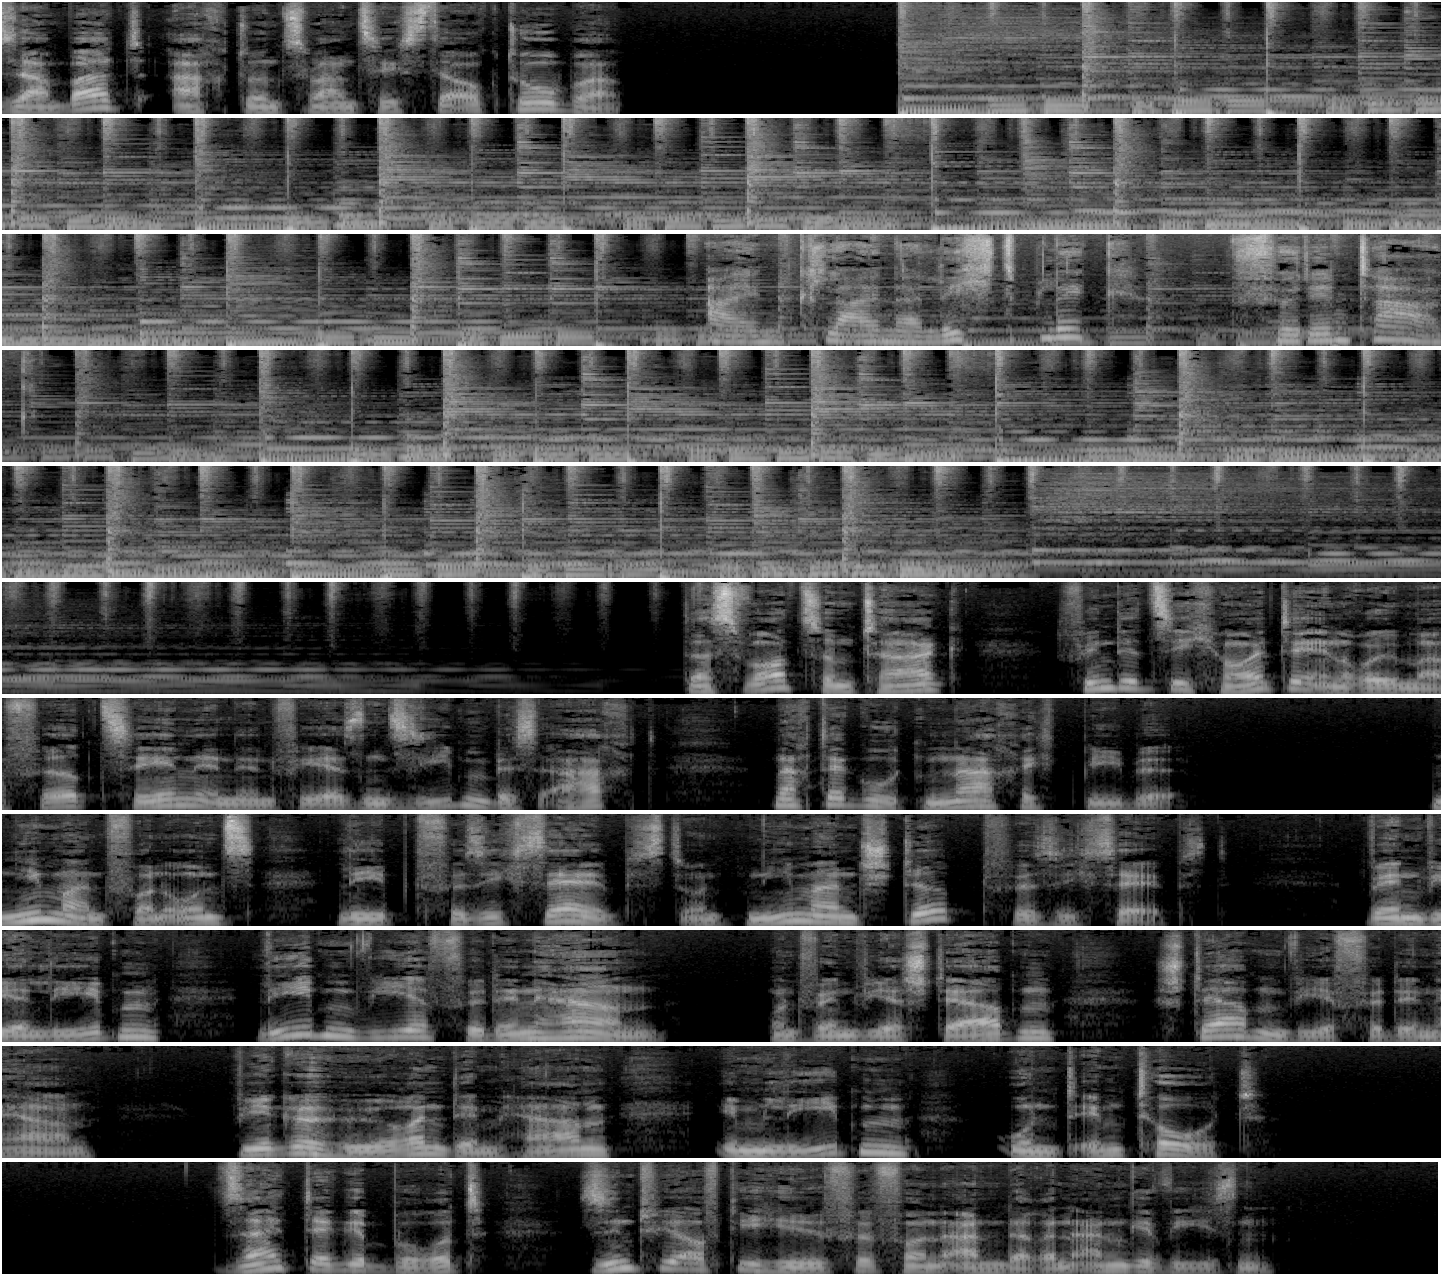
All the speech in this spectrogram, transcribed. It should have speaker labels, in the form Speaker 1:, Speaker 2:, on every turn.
Speaker 1: Sabbat, 28. Oktober.
Speaker 2: Ein kleiner Lichtblick für den Tag.
Speaker 1: Das Wort zum Tag findet sich heute in Römer 14 in den Versen 7 bis 8 nach der guten Nachricht Bibel. Niemand von uns lebt für sich selbst und niemand stirbt für sich selbst. Wenn wir leben, leben wir für den Herrn, und wenn wir sterben, sterben wir für den Herrn. Wir gehören dem Herrn im Leben und im Tod. Seit der Geburt sind wir auf die Hilfe von anderen angewiesen.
